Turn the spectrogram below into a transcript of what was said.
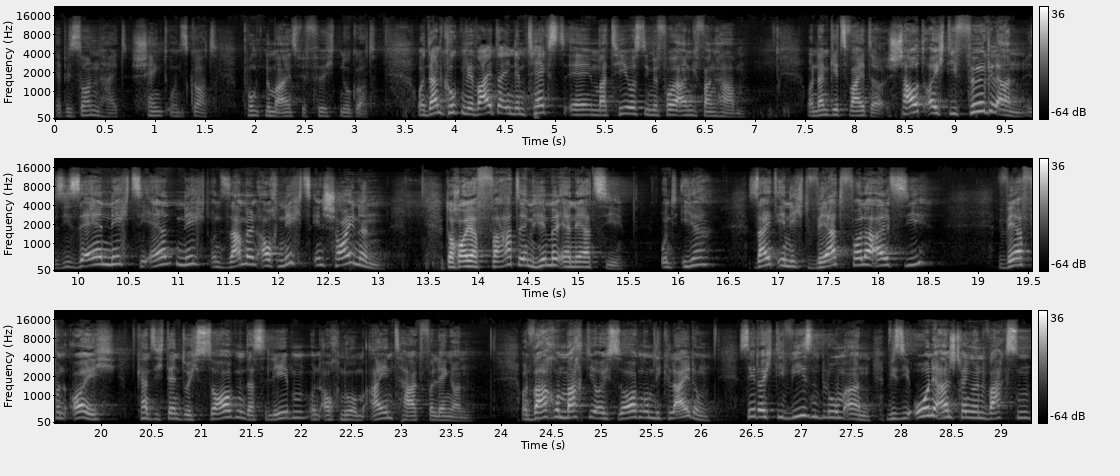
der Besonnenheit schenkt uns Gott. Punkt Nummer eins, wir fürchten nur Gott. Und dann gucken wir weiter in dem Text äh, in Matthäus, den wir vorher angefangen haben. Und dann geht es weiter. Schaut euch die Vögel an. Sie säen nicht, sie ernten nicht und sammeln auch nichts in Scheunen. Doch euer Vater im Himmel ernährt sie. Und ihr? Seid ihr nicht wertvoller als sie? Wer von euch kann sich denn durch Sorgen das Leben und auch nur um einen Tag verlängern? Und warum macht ihr euch Sorgen um die Kleidung? Seht euch die Wiesenblumen an, wie sie ohne Anstrengungen wachsen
